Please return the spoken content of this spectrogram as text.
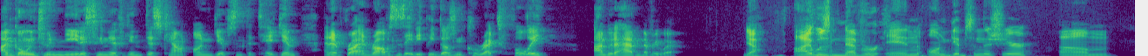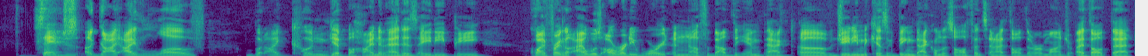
I'm going to need a significant discount on Gibson to take him. And if Brian Robinson's ADP doesn't correct fully, I'm going to have him everywhere. Yeah. I was never in on Gibson this year. Um, Same. Just a guy I love, but I couldn't get behind him at his ADP. Quite frankly, I was already worried enough about the impact of JD McKissic being back on this offense, and I thought that Ramon, I thought that,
